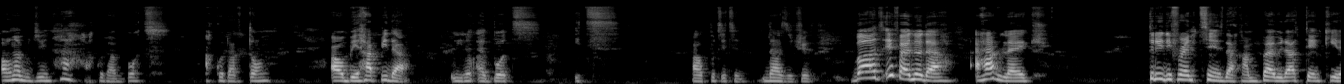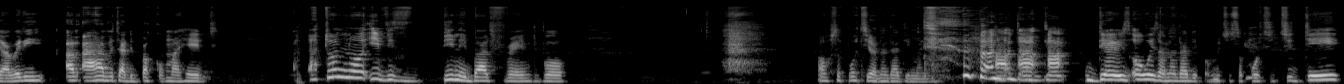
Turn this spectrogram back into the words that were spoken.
I'll not be doing ah, I could have bought, I could have done. I'll be happy that you know I bought it. I'll put it in. That's the truth. But if I know that I have like three different things that I can buy without 10k, that already I, I have it at the back of my head. I don't know if it's being a bad friend, but I'll support you another day, my dear. another I- I- I- there is always another day for me to support you. Today,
